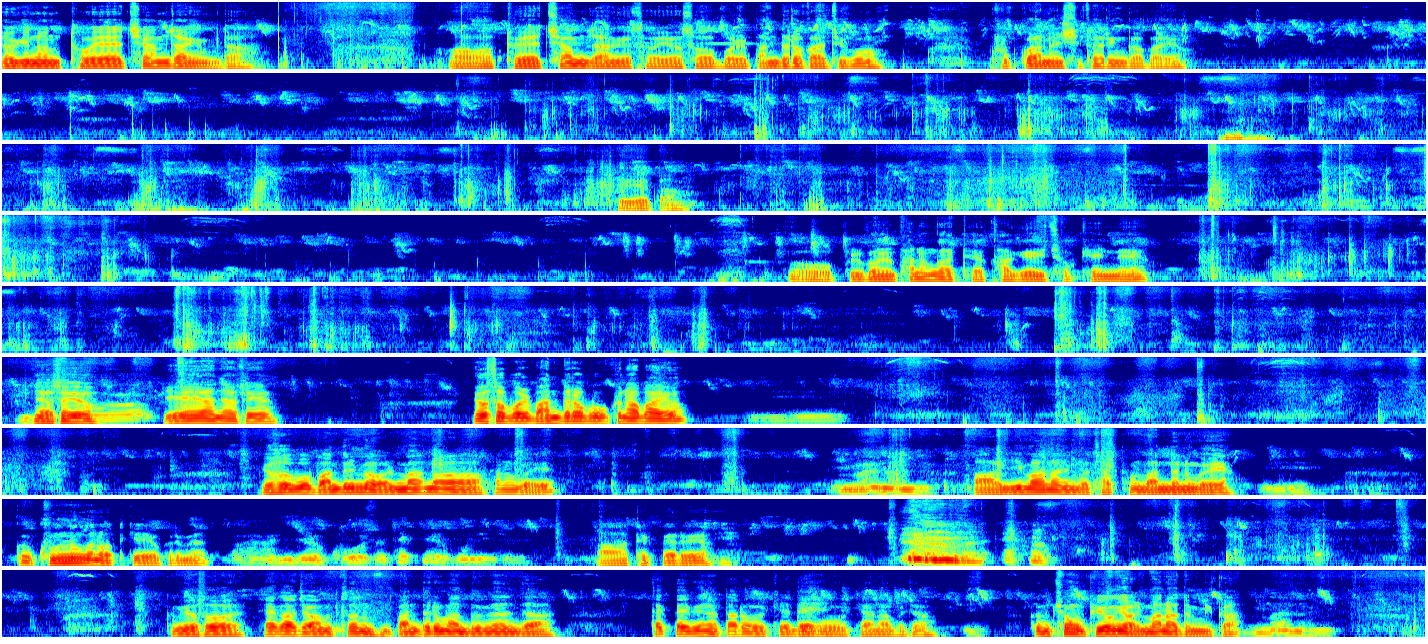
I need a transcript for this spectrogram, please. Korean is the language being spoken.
여기는 도예 체험장입니다. 어, 도예 체험장에서 여섯을 만들어 가지고 국과하는 시설인가 봐요. 도예방. 어, 물건을 파는 것 같아요. 가격이 적혀 있네요. 안녕하세요. 예, 안녕하세요. 여기서 뭘 만들어 보고 그나 봐요? 여기서 뭐 만들면 얼마나 하는 거예요? 2만 원. 아, 2만 원이면 뭐 작품을 만드는 거예요? 예. 그 굽는 건 어떻게 해요, 그러면? 아, 이제 구워서 택배로 보내줘. 아, 택배로요? 그럼 여기서 해가지고 아무튼 만들어만 놓으면 이제 택배비는 따로 이렇게 내고 이렇게 하나 보죠? 그럼 총 비용이 얼마나 듭니까? 2만 원.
